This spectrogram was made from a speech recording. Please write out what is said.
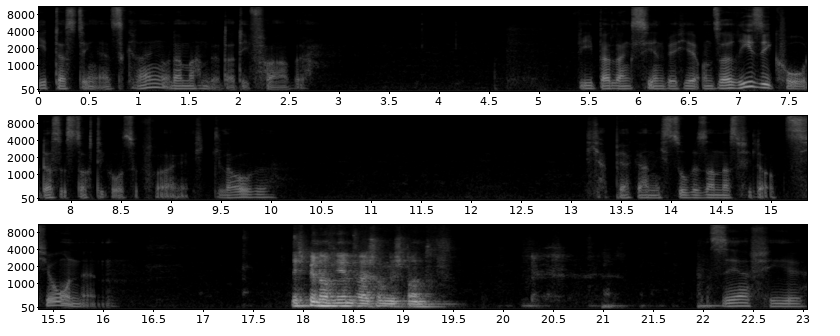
Geht das Ding als Krang oder machen wir da die Farbe? Wie balancieren wir hier unser Risiko? Das ist doch die große Frage. Ich glaube, ich habe ja gar nicht so besonders viele Optionen. Ich bin auf jeden Fall schon gespannt. Sehr viel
